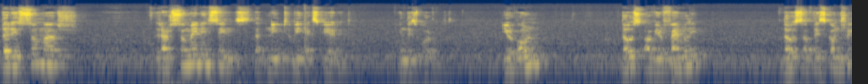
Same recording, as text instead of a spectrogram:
There is so much, there are so many sins that need to be expiated in this world. Your own, those of your family, those of this country.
